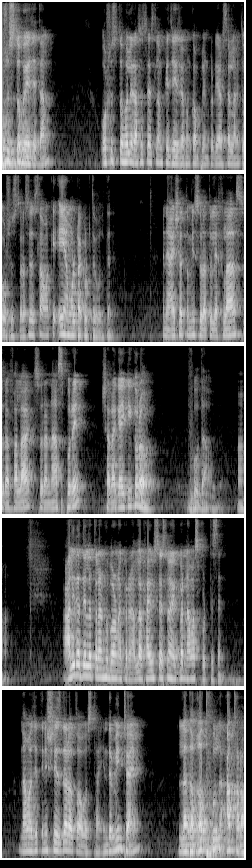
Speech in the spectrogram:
অসুস্থ হয়ে যেতাম অসুস্থ হলে রাসুসাহ ইসলামকে যে যখন কমপ্লেন করি রাসুল্লাহ আমি তো অসুস্থ। রাসুল ইসলাম আমাকে এই আমলটা করতে বলতেন। মানে আয়সা তুমি সুরাতুল এখলাস সুরা ফালাক, সুরা নাস পরে সারা গায়ে কি করো? ফু দাও। হ্যাঁ আলী রাদিল্লাহ তালাহু বর্ণনা করেন, আল্লাহর হাইফ ইসলাম একবার নামাজ পড়তেছেন। নামাজে তিনি শেষদারত অবস্থায় ইন দ্য মিন টাইম লাদাগতফুল আকরা।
